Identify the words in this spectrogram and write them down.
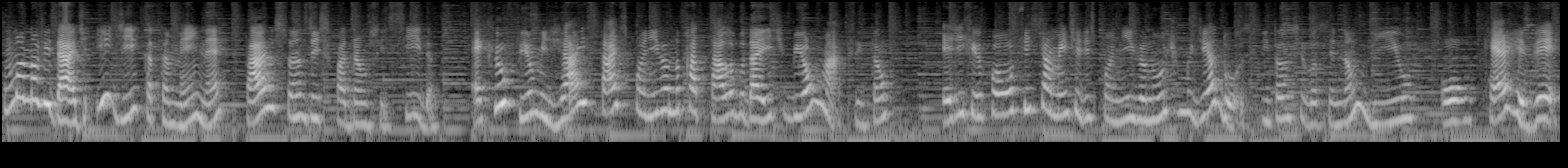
Uma novidade e dica também, né, para os fãs do Esquadrão Suicida, é que o filme já está disponível no catálogo da HBO Max. Então, ele ficou oficialmente disponível no último dia 12. Então, se você não viu ou quer rever,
